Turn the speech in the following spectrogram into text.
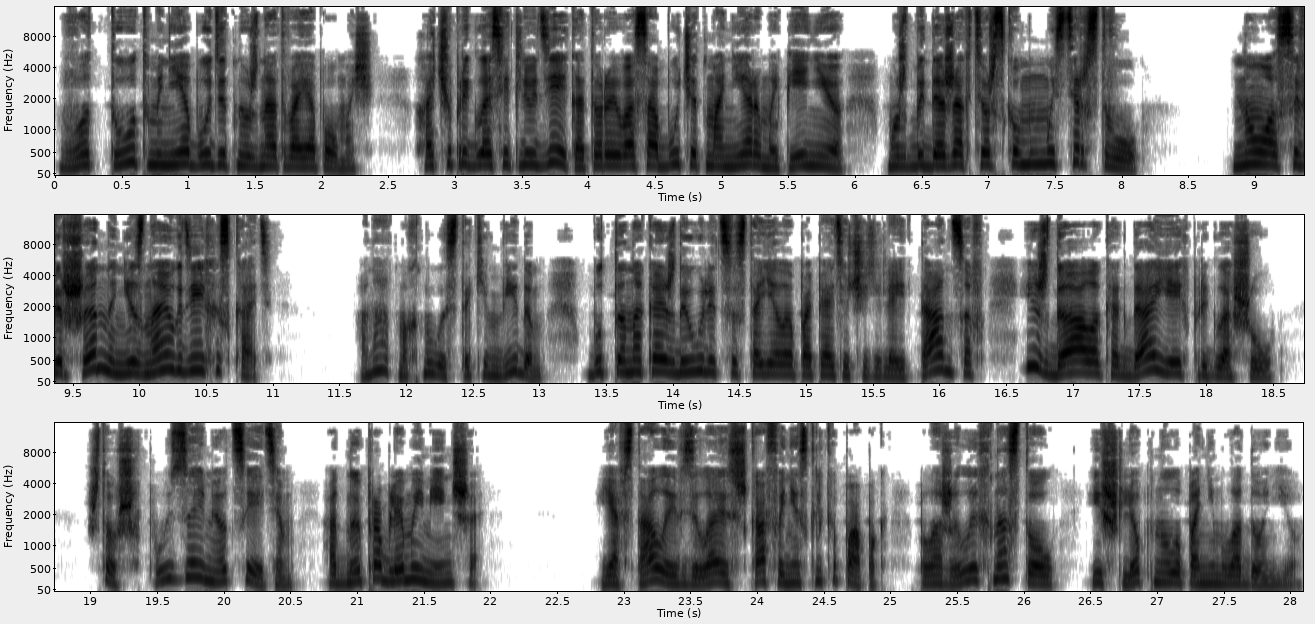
Вот тут мне будет нужна твоя помощь. Хочу пригласить людей, которые вас обучат манерам и пению, может быть, даже актерскому мастерству. Но совершенно не знаю, где их искать. Она отмахнулась таким видом, будто на каждой улице стояло по пять учителей танцев и ждала, когда я их приглашу. Что ж, пусть займется этим, одной проблемой меньше. Я встала и взяла из шкафа несколько папок, положила их на стол и шлепнула по ним ладонью.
